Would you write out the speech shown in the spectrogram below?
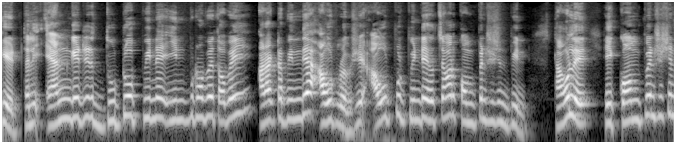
গেট তাহলে অ্যান গেটের দুটো পিনে ইনপুট হবে তবেই আর একটা পিন দিয়ে আউটপুট হবে সেই আউটপুট পিনটাই হচ্ছে আমার কম্পেনসেশন পিন তাহলে এই কম্পেনসেশন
